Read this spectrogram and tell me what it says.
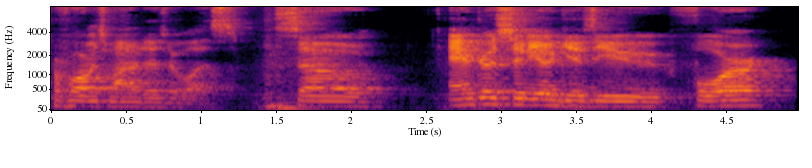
performance monitors it was. So Android Studio gives you four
